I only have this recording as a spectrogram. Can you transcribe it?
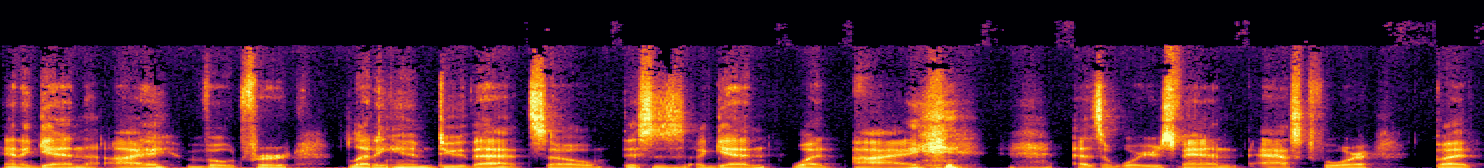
And again, I vote for letting him do that. So this is again what I as a Warriors fan asked for. But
